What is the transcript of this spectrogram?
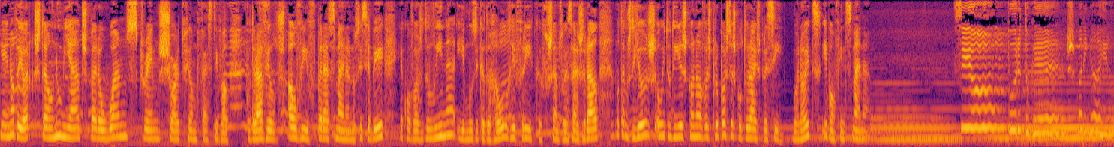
e em Nova York estão nomeados para o One Scream Short Film Festival. Poderá vê-los ao vivo para a semana no CCB é com a voz de Lina e a música de Raul Refri que fechamos o ensaio geral. Voltamos de hoje a oito dias com novas propostas culturais para si. Boa noite e bom fim de semana. Se um português marinheiro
